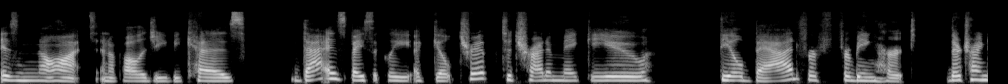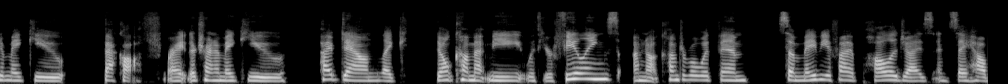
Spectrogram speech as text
is not an apology because that is basically a guilt trip to try to make you feel bad for, for being hurt. They're trying to make you back off, right? They're trying to make you pipe down, like, don't come at me with your feelings. I'm not comfortable with them. So maybe if I apologize and say how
